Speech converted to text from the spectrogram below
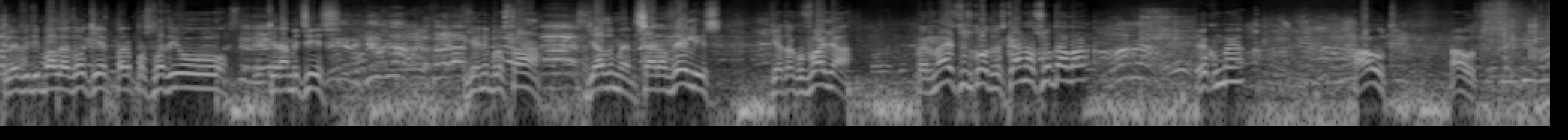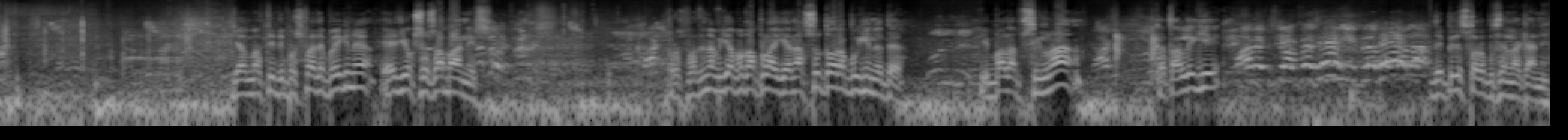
Κλέβει την μπάλα εδώ και προσπαθεί ο Κεραμιτσή. Βγαίνει μπροστά. Για δούμε. Ψαραδέλης για τα κουφάλια. Περνάει στι κόντρες. Κάνα σούτ, αλλά έχουμε out. Out. Για δούμε αυτή την προσπάθεια που έγινε. Έδιωξε ο Σαμπάνης. Προσπαθεί να βγει από τα πλάγια. Ένα σούτ τώρα που γίνεται. Η μπάλα ψηλά. Καταλήγει. Πάμε επιστροφές, κύριοι, βλέπω καλά. Δεν πήρες τώρα που θέλει να κάνει.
